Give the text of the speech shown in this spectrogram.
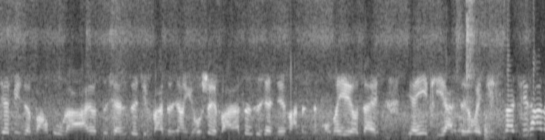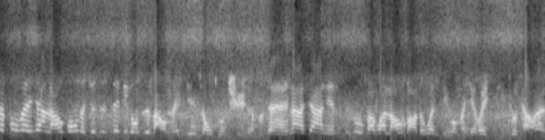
揭弊者保护啦，还有之前最近发生像游说法啦、政治现金法等等，我们也有在建议提案这个会期。那其他的部分像劳工的，就是最低工资法，我们已经送出去了。对，那下年支付包括劳保的问题，我们也会提出草案。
